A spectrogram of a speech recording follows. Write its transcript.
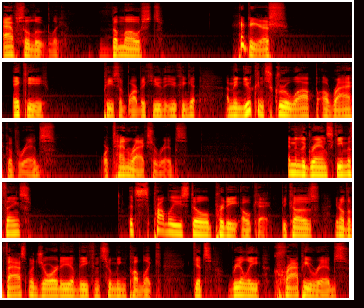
absolutely the most hideous, icky piece of barbecue that you can get. I mean, you can screw up a rack of ribs or 10 racks of ribs. And in the grand scheme of things, it's probably still pretty okay because, you know, the vast majority of the consuming public gets really crappy ribs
